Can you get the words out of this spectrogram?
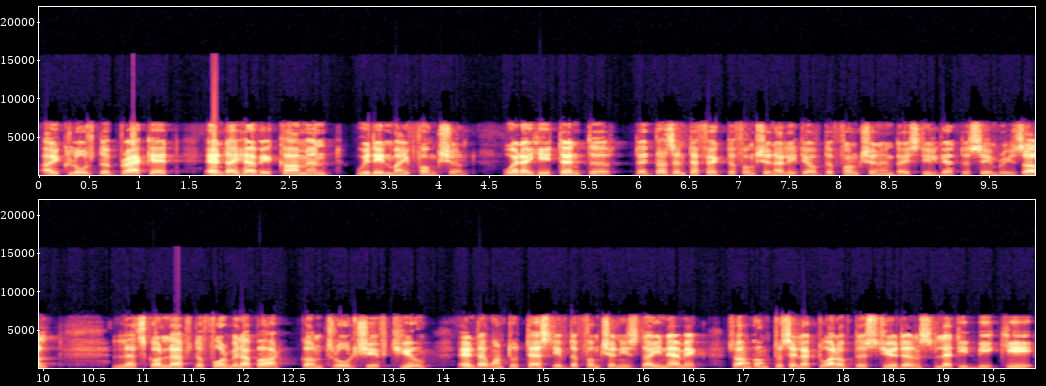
I close the bracket and I have a comment within my function. When I hit enter, that doesn't affect the functionality of the function and I still get the same result. Let's collapse the formula bar, Control Shift U, and I want to test if the function is dynamic. So I'm going to select one of the students, let it be key,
